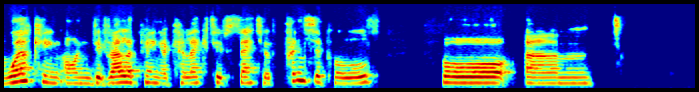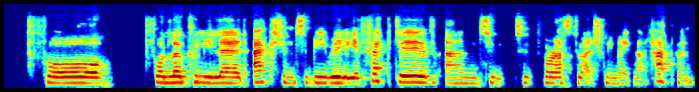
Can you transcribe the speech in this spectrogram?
working on developing a collective set of principles for, um, for for locally led action to be really effective and to, to, for us to actually make that happen.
